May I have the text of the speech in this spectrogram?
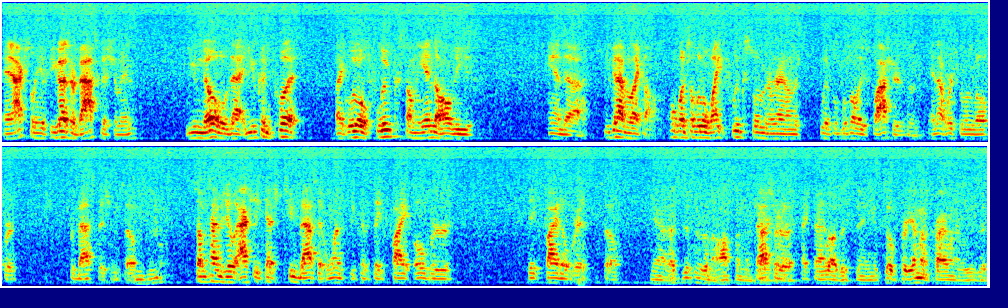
And actually, if you guys are bass fishermen, you know that you can put like little flukes on the end of all these, and uh, you can have like a whole bunch of little white flukes swimming around with with all these flashers, and, and that works really well for for bass fishing. So Mhm. sometimes you'll actually catch two bass at once because they fight over they fight over it. So Yeah, that's, this is an awesome That's what I like I love this thing, it's so pretty, I'm gonna cry when I lose it.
